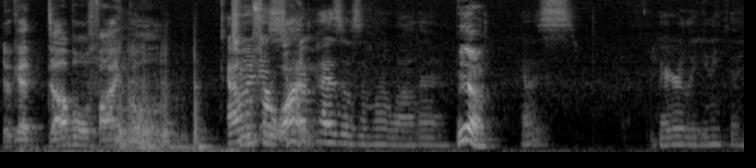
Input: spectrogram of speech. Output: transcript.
You'll get double Finegold. I Two want to for do one. puzzles in a little while though. Yeah, That was barely anything.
